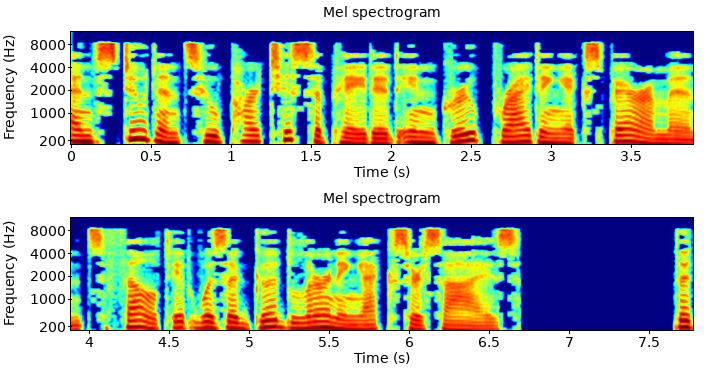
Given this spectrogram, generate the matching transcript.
and students who participated in group writing experiments felt it was a good learning exercise. The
